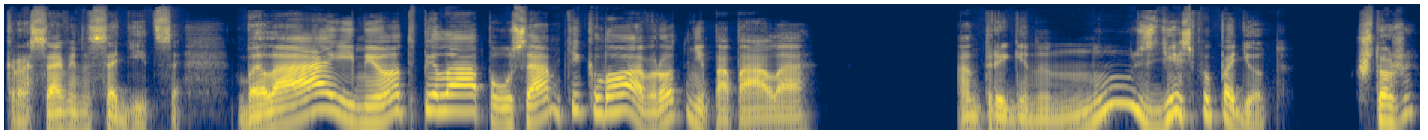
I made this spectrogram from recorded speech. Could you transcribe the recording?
Красавина садится. Была и мед пила, по усам текло, а в рот не попала. Антрыгина. Ну, здесь попадет. Что же?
